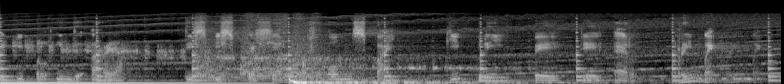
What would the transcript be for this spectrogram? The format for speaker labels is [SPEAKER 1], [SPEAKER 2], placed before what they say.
[SPEAKER 1] happy people in the area. This is special performance by Kipli PDL Remake.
